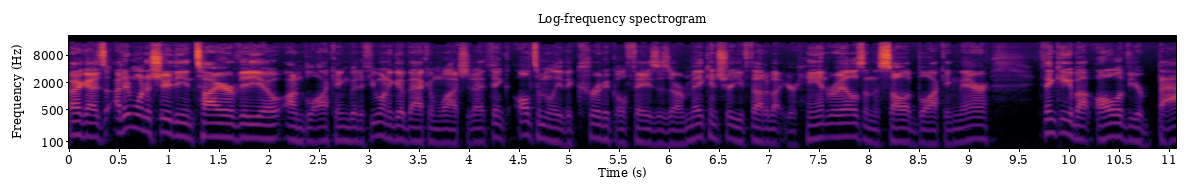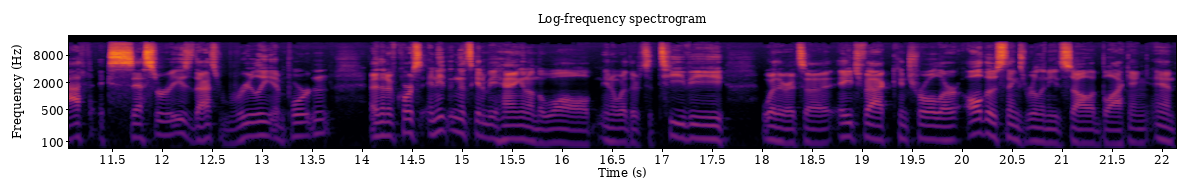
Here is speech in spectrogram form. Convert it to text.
All right, guys, I didn't want to show you the entire video on blocking, but if you want to go back and watch it, I think ultimately the critical phases are making sure you've thought about your handrails and the solid blocking there, thinking about all of your bath accessories, that's really important. And then, of course, anything that's going to be hanging on the wall, you know, whether it's a TV, whether it's a HVAC controller, all those things really need solid blocking. And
